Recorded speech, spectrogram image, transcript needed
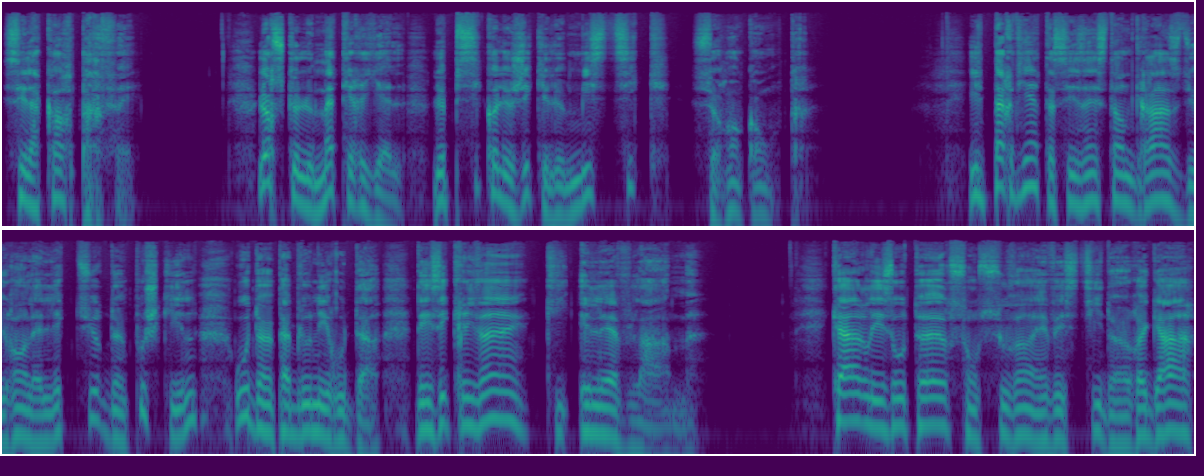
c'est l'accord parfait. Lorsque le matériel, le psychologique et le mystique se rencontrent. Il parvient à ces instants de grâce durant la lecture d'un Pushkin ou d'un Pablo Neruda, des écrivains qui élèvent l'âme. Car les auteurs sont souvent investis d'un regard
